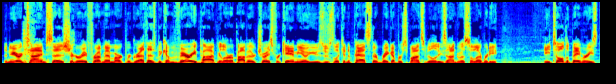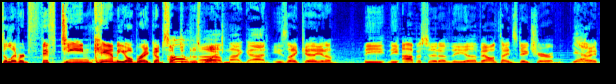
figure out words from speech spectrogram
The New York Times says Sugar Ray frontman Mark McGrath has become very popular, a popular choice for Cameo users looking to pass their breakup responsibilities onto a celebrity. He told the paper he's delivered 15 Cameo breakups up Oh. to this point. Oh my God! He's like, uh, you know, the the opposite of the uh, Valentine's Day cherub. Yeah. Right.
